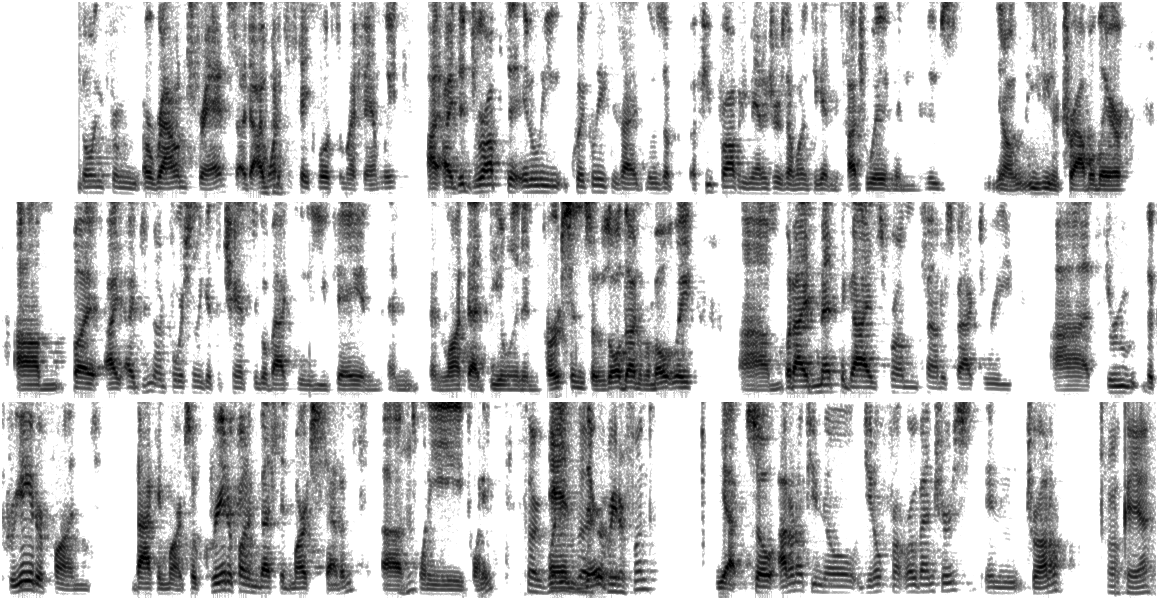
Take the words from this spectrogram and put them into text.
going from around France, I, I wanted to stay close to my family. I, I did drop to Italy quickly because I there was a, a, few property managers I wanted to get in touch with, and it was you know easy to travel there. Um, but I, I, didn't unfortunately get the chance to go back to the UK and and and lock that deal in in person. So it was all done remotely. Um, but I had met the guys from Founders Factory uh, through the Creator Fund back in March. So Creator Fund invested March 7th of mm-hmm. 2020. Sorry, what and is the Creator Fund? Yeah. So I don't know if you know, do you know Front Row Ventures in Toronto? Okay, yeah.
